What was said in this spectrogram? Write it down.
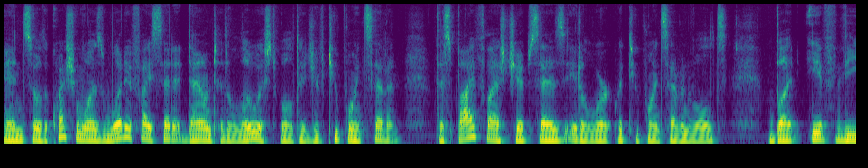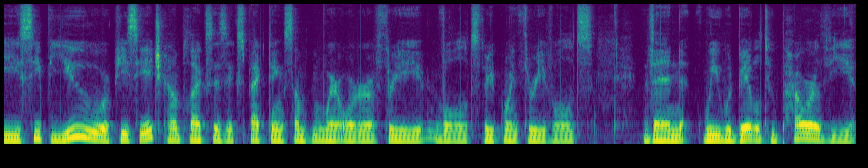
And so the question was, what if I set it down to the lowest voltage of 2.7? The SPI flash chip says it'll work with 2.7 volts. But if the CPU or PCH complex is expecting somewhere order of 3 volts, 3.3 volts, then we would be able to power the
